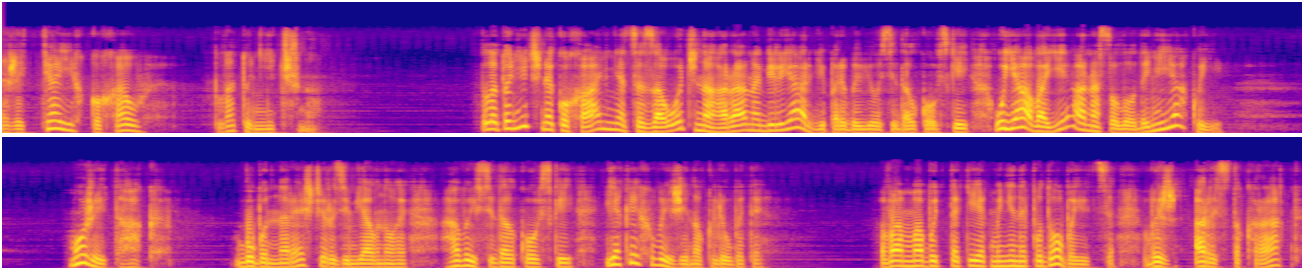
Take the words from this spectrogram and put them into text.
все життя їх кохав платонічно. Платонічне кохання це заочна гра на більярді, перебив його Сідалковський. Уява є, а насолоди ніякої. Може, й так. Бубон нарешті розім'яв ноги. А ви, Сідалковський, яких ви жінок любите? Вам, мабуть, такі, як мені не подобаються. Ви ж аристократ,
